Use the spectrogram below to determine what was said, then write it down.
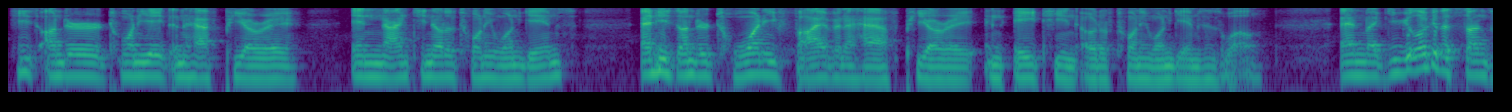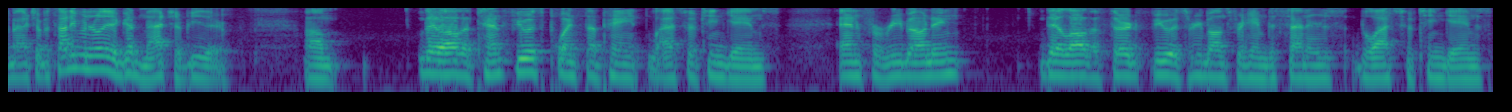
he's under 28 and a half PRA in 19 out of 21 games. And he's under 25 and a half PRA in 18 out of 21 games as well. And like you can look at the Suns matchup, it's not even really a good matchup either. Um, they allow the 10th fewest points in the paint last 15 games. And for rebounding, they allow the third fewest rebounds per game to centers the last 15 games.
